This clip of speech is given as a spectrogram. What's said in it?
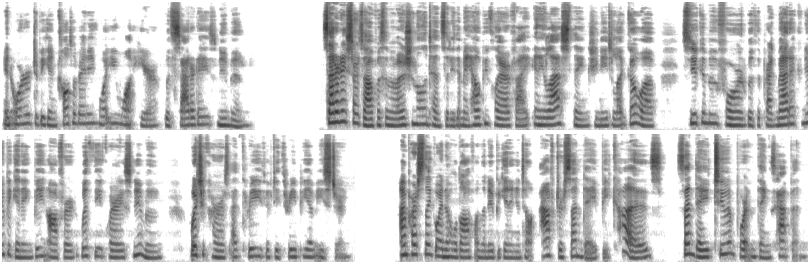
in order to begin cultivating what you want here with Saturday's new moon. Saturday starts off with some emotional intensity that may help you clarify any last things you need to let go of so you can move forward with the pragmatic new beginning being offered with the Aquarius new moon, which occurs at 3:53 p.m. Eastern. I'm personally going to hold off on the new beginning until after Sunday because Sunday two important things happen.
